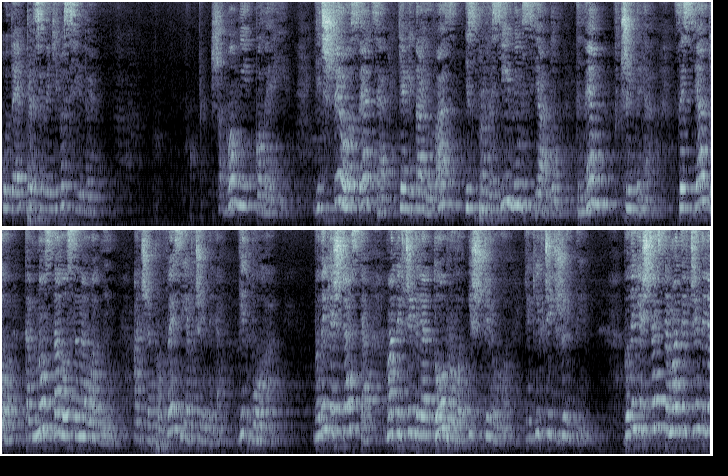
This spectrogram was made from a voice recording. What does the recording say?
у День працівників освіти? Шановні колеги, від щирого серця я вітаю вас із професійним святом, Днем Вчителя. Це свято давно стало всенародним, адже професія вчителя від Бога. Велике щастя мати вчителя доброго і щирого, який вчить жити. Велике щастя мати вчителя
